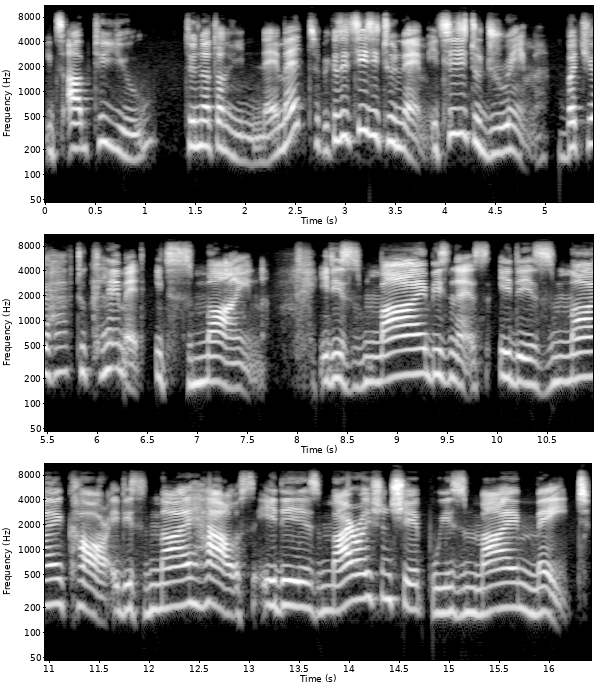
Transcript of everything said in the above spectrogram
It's up to you to not only name it, because it's easy to name, it's easy to dream, but you have to claim it. It's mine. It is my business. It is my car. It is my house. It is my relationship with my mate.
